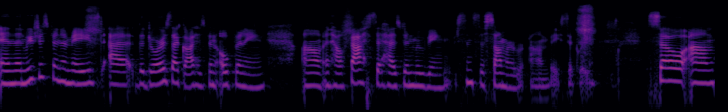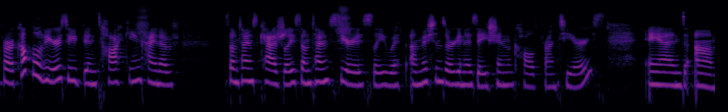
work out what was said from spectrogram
And then we've just been amazed at the doors that God has been opening um, and how fast it has been moving since the summer, um, basically. So, um, for a couple of years, we've been talking kind of sometimes casually, sometimes seriously, with a missions organization called Frontiers. And um,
